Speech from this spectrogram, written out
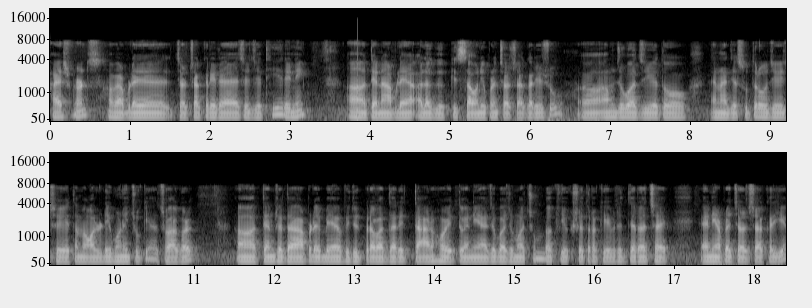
હાય સ્ટુડન્ટ્સ હવે આપણે ચર્ચા કરી રહ્યા છીએ જે થિયરીની તેના આપણે અલગ કિસ્સાઓની પણ ચર્ચા કરીશું. આમ જોવા જઈએ તો એના જે સૂત્રો જે છે એ તમે ઓલરેડી ભણી ચૂક્યા છો આગળ. તેમ છતાં આપણે બે વિદ્યુત પ્રવાહધારિત તાર હોય તો એની આજુબાજુમાં ચુંબકીય ક્ષેત્ર કેવી રીતે રચાય એની આપણે ચર્ચા કરીએ.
